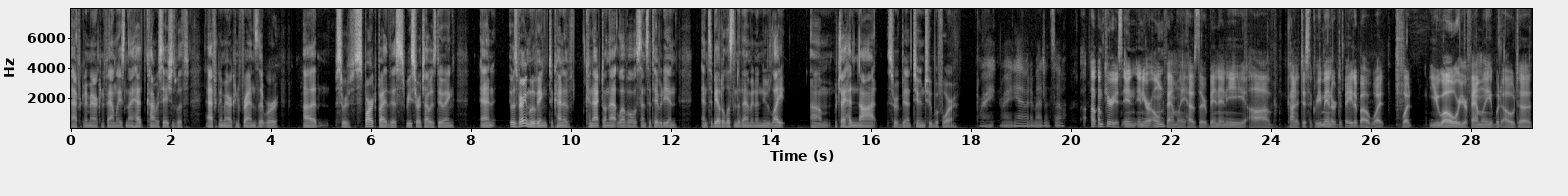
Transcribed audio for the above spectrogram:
african american families and i had conversations with african american friends that were uh, sort of sparked by this research I was doing, and it was very moving to kind of connect on that level of sensitivity and and to be able to listen to them in a new light, um, which I had not sort of been attuned to before. Right, right, yeah, I would imagine so. I'm curious. In in your own family, has there been any uh, kind of disagreement or debate about what what you owe or your family would owe to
